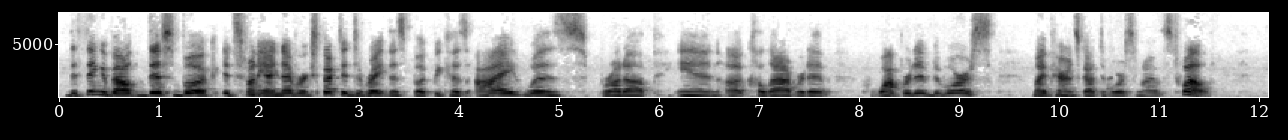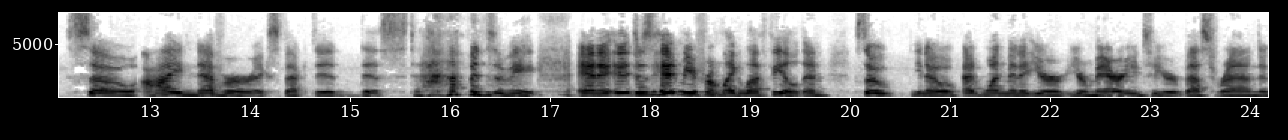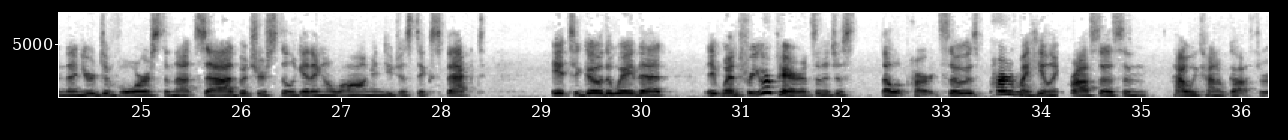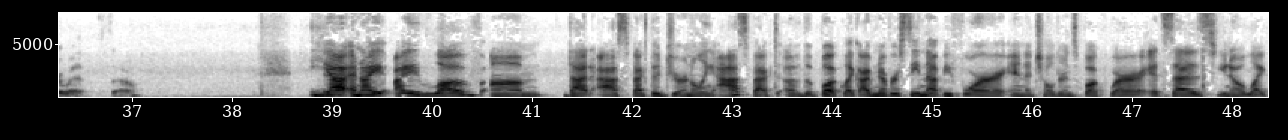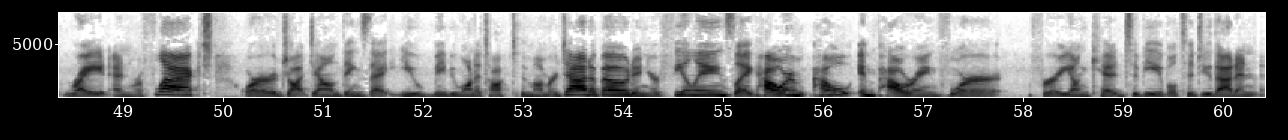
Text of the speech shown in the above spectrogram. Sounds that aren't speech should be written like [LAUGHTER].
the thing about this book it's funny i never expected to write this book because i was brought up in a collaborative cooperative divorce. My parents got divorced when i was 12 so I never expected this to [LAUGHS] happen to me. And it, it, just hit me from like left field. And so, you know, at one minute you're you're married to your best friend and then you're divorced and that's sad, but you're still getting along and you just expect it to go the way that it went for your parents and it just fell apart. So it was part of my healing process and how we kind of got through it. So yeah, and I I love um that aspect, the journaling aspect of the book. Like I've never seen that before in a children's book where it says, you know, like write and reflect or jot down things that you maybe want to talk to mom or dad about and your feelings. Like how how empowering for for a young kid to be able to do that and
